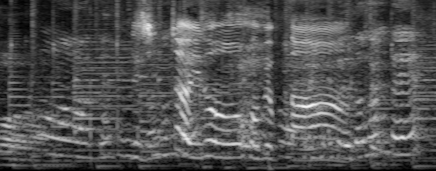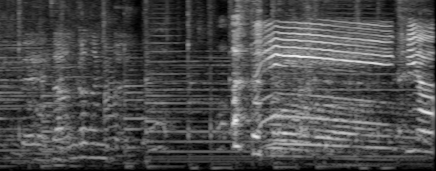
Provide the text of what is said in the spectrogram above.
와 진짜 이서 겁이 없다 대단한데? 네, 장강합니다. 에이 귀여워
